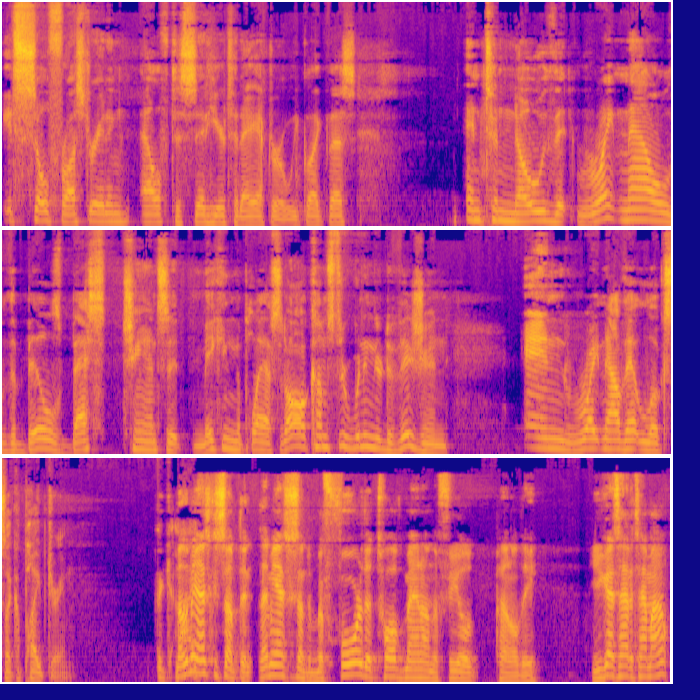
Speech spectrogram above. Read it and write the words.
it's so frustrating, Elf, to sit here today after a week like this and to know that right now the Bills' best chance at making the playoffs at all comes through winning their division. And right now that looks like a pipe dream. now, let me ask you something. Let me ask you something. Before the 12 man on the field penalty, you guys had a timeout?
